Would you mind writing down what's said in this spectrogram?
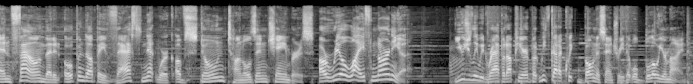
and found that it opened up a vast network of stone tunnels and chambers, a real life Narnia. Usually we'd wrap it up here, but we've got a quick bonus entry that will blow your mind.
